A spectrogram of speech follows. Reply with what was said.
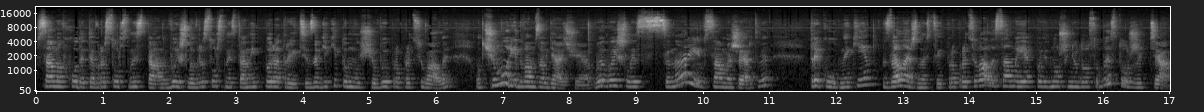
саме входите в ресурсний стан, вийшли в ресурсний стан імператриці завдяки тому, що ви пропрацювали. От чому рід вам завдячує? Ви вийшли з сценаріїв саме жертви, трикутники, залежності, пропрацювали саме як по відношенню до особистого життя.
